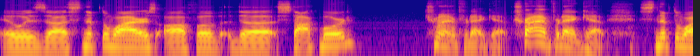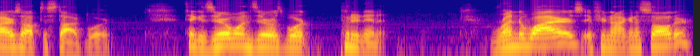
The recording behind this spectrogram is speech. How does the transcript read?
It was uh, snip the wires off of the stock board. Trying for that gap. Trying for that gap. Snip the wires off the stock board. Take a 010s board, put it in it. Run the wires. If you're not going to solder,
